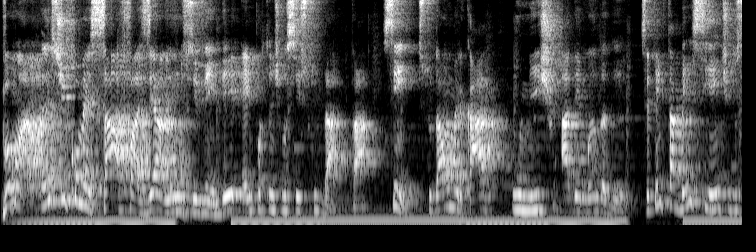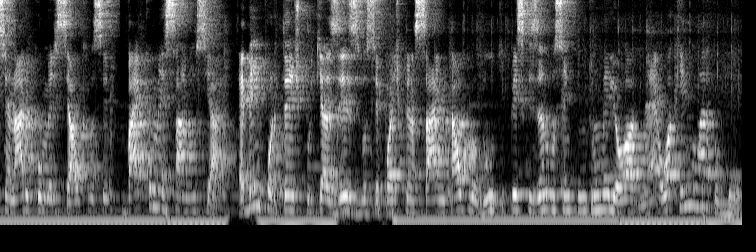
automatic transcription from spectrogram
Vamos lá, antes de começar a fazer anúncio e vender, é importante você estudar, tá? Sim, estudar o mercado, o nicho, a demanda dele. Você tem que estar bem ciente do cenário comercial que você vai começar a anunciar. É bem importante porque às vezes você pode pensar em tal produto e pesquisando você encontra um melhor, né? Ou aquele não era tão bom.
